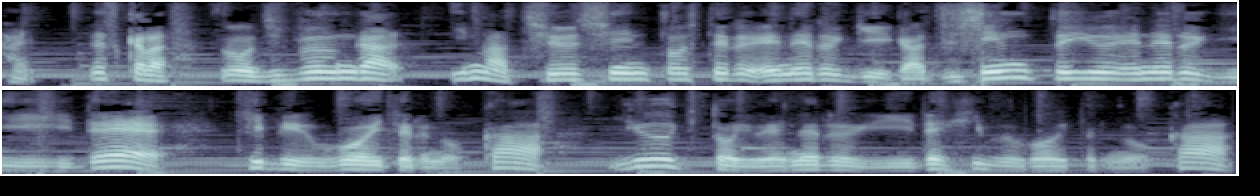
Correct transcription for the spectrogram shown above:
はい。ですから、その自分が今中心としているエネルギーが自信というエネルギーで日々動いているのか、勇気というエネルギーで日々動いているのか、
